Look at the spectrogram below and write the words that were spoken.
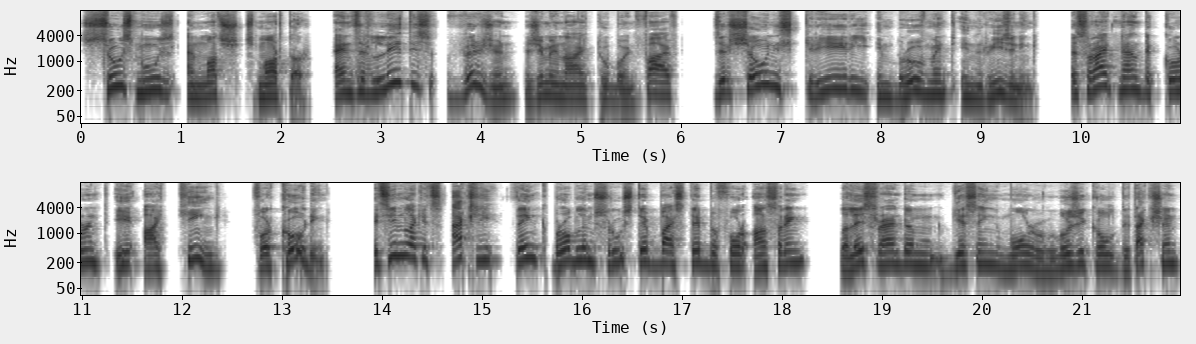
so smooth and much smarter. And the latest version, the Gemini 2.5, they're showing a scary improvement in reasoning. It's right now the current AI king for coding. It seems like it's actually think problems through step by step before answering, the less random guessing, more logical detection.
